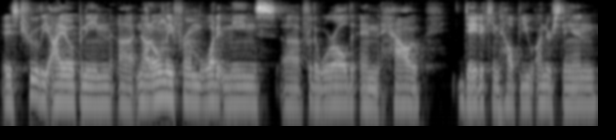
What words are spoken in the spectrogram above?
it is truly eye opening, uh, not only from what it means uh, for the world and how data can help you understand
